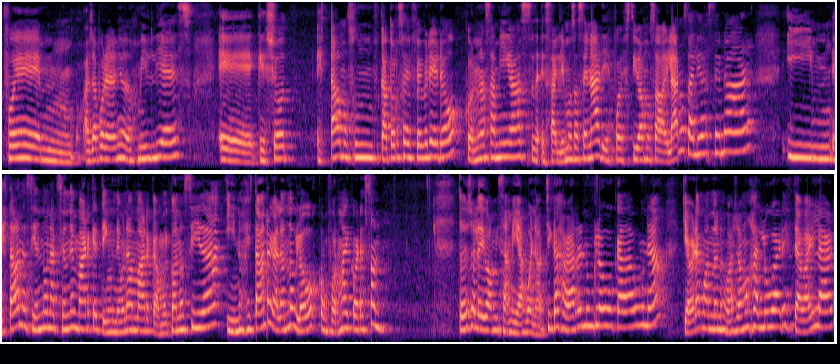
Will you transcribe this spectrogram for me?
fue mm, allá por el año 2010 eh, que yo estábamos un 14 de febrero con unas amigas, eh, salimos a cenar y después íbamos a bailar. Salí a cenar y mm, estaban haciendo una acción de marketing de una marca muy conocida y nos estaban regalando globos con forma de corazón. Entonces yo le digo a mis amigas, bueno, chicas, agarren un globo cada una, que ahora cuando nos vayamos al lugar este a bailar,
